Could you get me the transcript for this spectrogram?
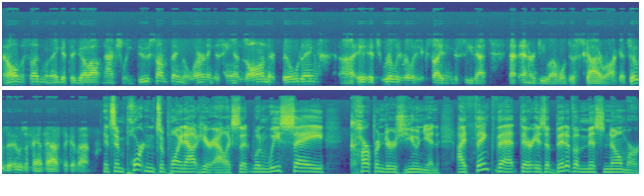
and all of a sudden, when they get to go out and actually do something, the learning is hands on. They're building. Uh, it, it's really really exciting to see that that energy level just skyrockets. It was a, it was a fantastic event. It's important to point out here, Alex, that when we say Carpenters Union. I think that there is a bit of a misnomer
